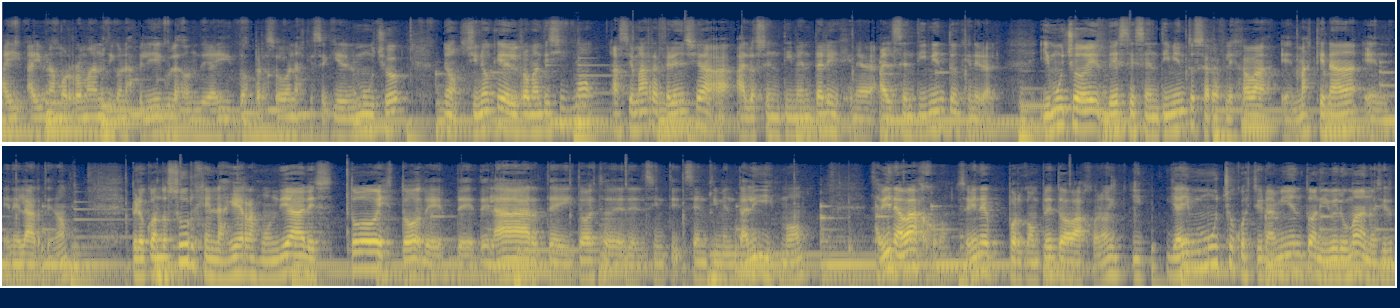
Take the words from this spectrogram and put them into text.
hay, un amor romántico en las películas donde hay dos personas que se quieren mucho. No, sino que el romanticismo hace más referencia a, lo sentimental en general, al sentimiento en general. Y mucho de, ese sentimiento se reflejaba eh, más que nada en, el arte, ¿no? Pero cuando surgen las guerras mundiales, todo esto del arte y todo esto del sentimentalismo, se viene abajo, se viene por completo abajo, ¿no? Y, y, hay mucho cuestionamiento a nivel humano, es decir,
